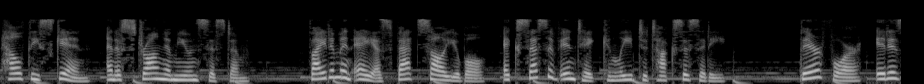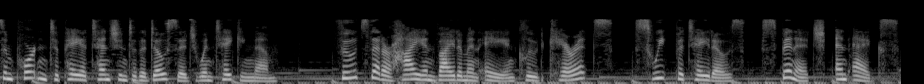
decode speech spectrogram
healthy skin, and a strong immune system. Vitamin A is fat-soluble, excessive intake can lead to toxicity. Therefore, it is important to pay attention to the dosage when taking them. Foods that are high in vitamin A include carrots, sweet potatoes, spinach, and eggs.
